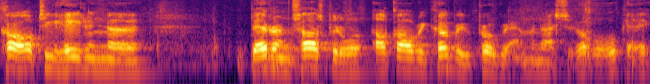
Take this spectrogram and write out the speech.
call to Hayden uh, Veterans Hospital Alcohol Recovery Program." And I said, "Oh, okay."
